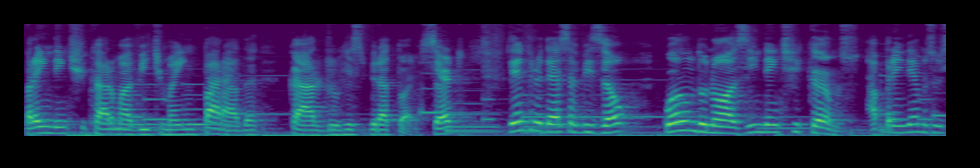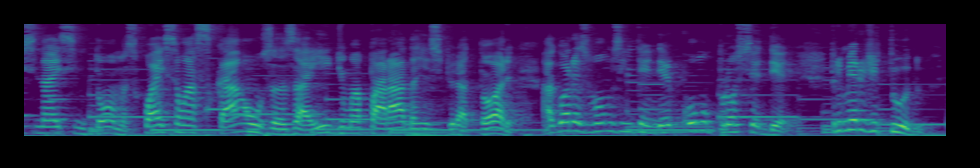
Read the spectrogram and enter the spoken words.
para identificar uma vítima em parada cardiorrespiratória, certo? Dentro dessa visão, quando nós identificamos, aprendemos os sinais e sintomas, quais são as causas aí de uma parada respiratória, agora vamos entender como proceder. Primeiro de tudo,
